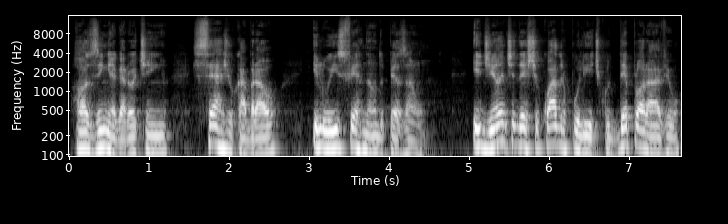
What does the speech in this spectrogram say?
Rosinha Garotinho, Sérgio Cabral e Luiz Fernando Pezão. E diante deste quadro político deplorável,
